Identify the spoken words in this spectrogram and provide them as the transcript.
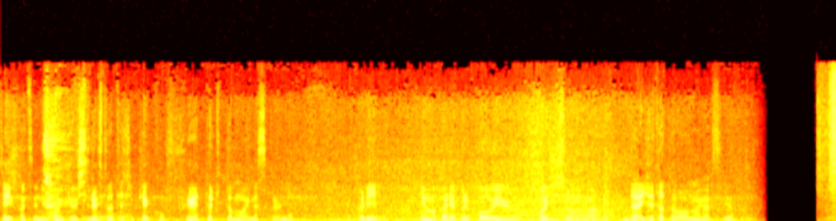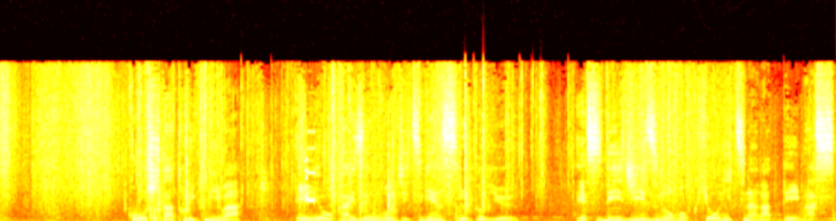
生活に困窮している人たち結構増えてると思いますけどね。やっぱり今からやっぱりこういうポジションは大事だと思いますよ。こうした取り組みは栄養改善を実現するという SDGs の目標につながっています。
